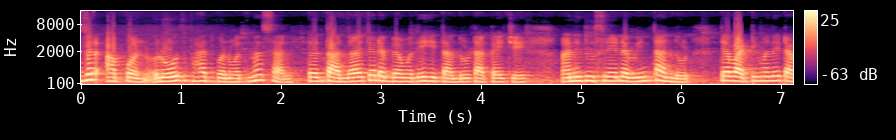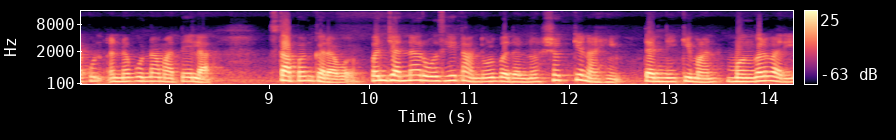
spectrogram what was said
जर आपण रोज भात बनवत नसाल तर तांदळाच्या डब्यामध्ये हे तांदूळ टाकायचे आणि दुसरे नवीन तांदूळ त्या वाटीमध्ये टाकून अन्नपूर्णा मातेला स्थापन करावं. पण ज्यांना रोज हे तांदूळ बदलणं शक्य नाही त्यांनी किमान मंगळवारी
